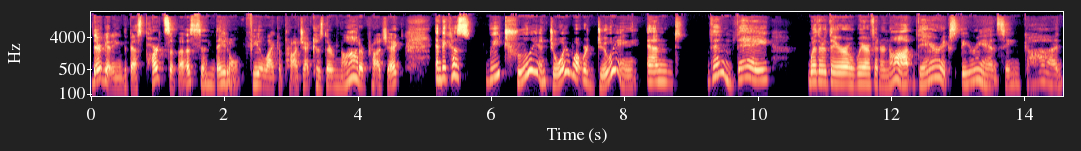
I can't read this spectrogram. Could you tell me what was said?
they're getting the best parts of us and they don't feel like a project because they're not a project. And because we truly enjoy what we're doing. And then they whether they're aware of it or not, they're experiencing God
